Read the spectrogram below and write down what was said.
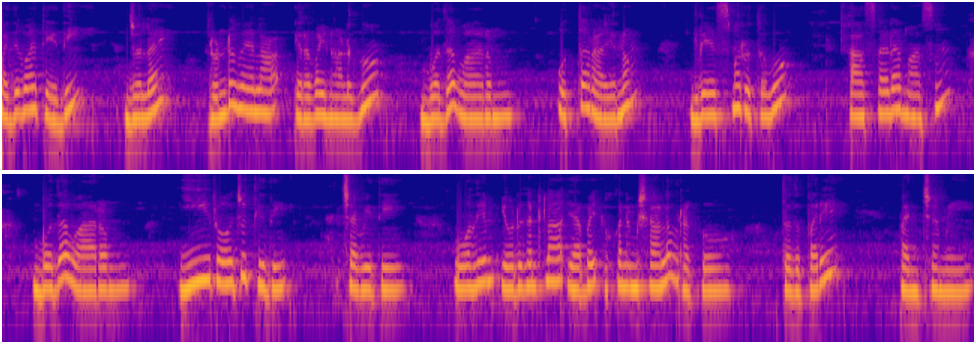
పదవ తేదీ జూలై రెండు వేల ఇరవై నాలుగు బుధవారం. ఉత్తరాయణం గ్రీష్మ ఋతువు ఆషాఢ మాసం బుధవారం. ఈరోజు తిది చవితి. ఉదయం ఏడు గంటల యాభై ఒక్క నిమిషాల వరకు. తదుపరి పంచమి.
